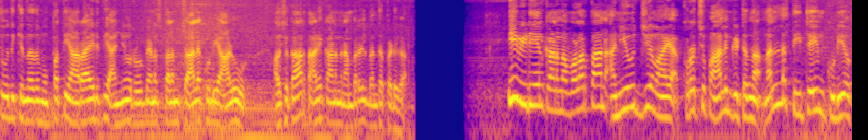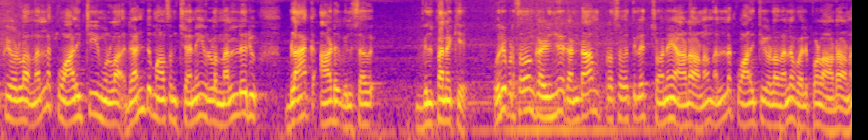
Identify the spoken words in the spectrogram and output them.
ചോദിക്കുന്നത് മുപ്പത്തി ആറായിരത്തി അഞ്ഞൂറ് രൂപയാണ്. സ്ഥലം ചാലക്കുടി ആളൂർ. ആവശ്യക്കാർ താഴെ കാണുന്ന നമ്പറിൽ ബന്ധപ്പെടുക. ഈ വീഡിയോയിൽ കാണുന്ന വളർത്താൻ അനുയോജ്യമായ കുറച്ച് പാലും കിട്ടുന്ന നല്ല തീറ്റയും കുടിയൊക്കെയുള്ള നല്ല ക്വാളിറ്റിയുമുള്ള രണ്ട് മാസം ചെനയുള്ള നല്ലൊരു ബ്ലാക്ക് ആട് വിൽസ വിൽപ്പനയ്ക്ക് ഒരു പ്രസവം കഴിഞ്ഞ് രണ്ടാം പ്രസവത്തിലെ ചൊന ആടാണ്. നല്ല ക്വാളിറ്റിയുള്ള നല്ല വലിപ്പമുള്ള ആടാണ്.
